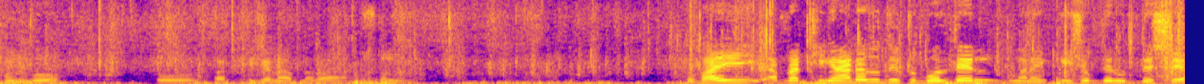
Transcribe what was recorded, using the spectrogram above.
শুনব। তো তার ঠিকানা আপনারা শুনুন। তো ভাই, আপনার ঠিকানাটা যদি একটু বলতেন মানে কৃষকদের উদ্দেশ্যে।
